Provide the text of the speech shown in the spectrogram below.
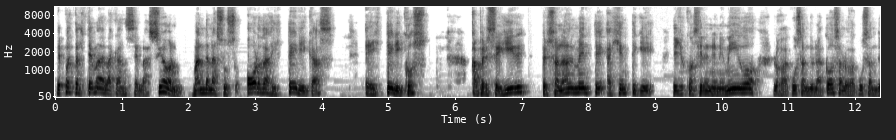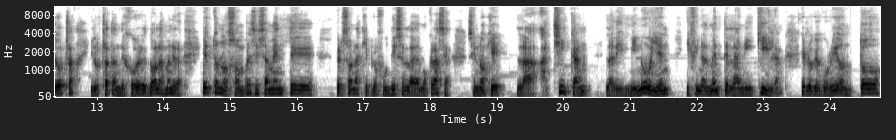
Después está el tema de la cancelación. Mandan a sus hordas histéricas e histéricos a perseguir personalmente a gente que ellos consideran enemigos, los acusan de una cosa, los acusan de otra y los tratan de joder de todas las maneras. Estos no son precisamente personas que profundicen la democracia, sino que la achican, la disminuyen y finalmente la aniquilan. Es lo que ha ocurrido en todos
